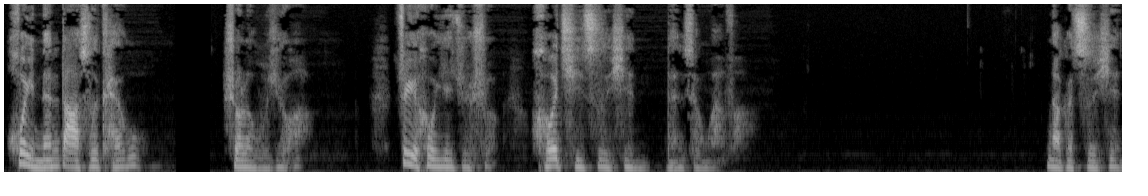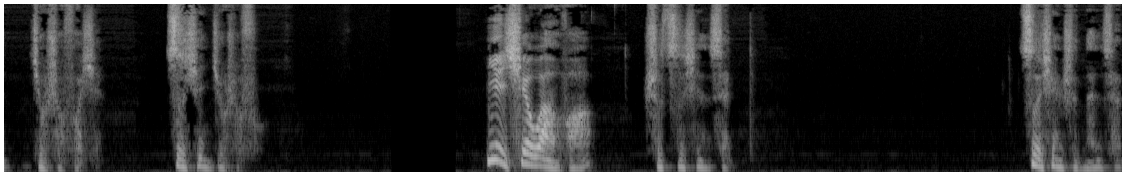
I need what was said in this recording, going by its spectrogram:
慧能大师开悟，说了五句话，最后一句说：“何其自信，能生万法。”那个自信就是佛性，自信就是佛。一切万法是自信生的，自信是能生。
